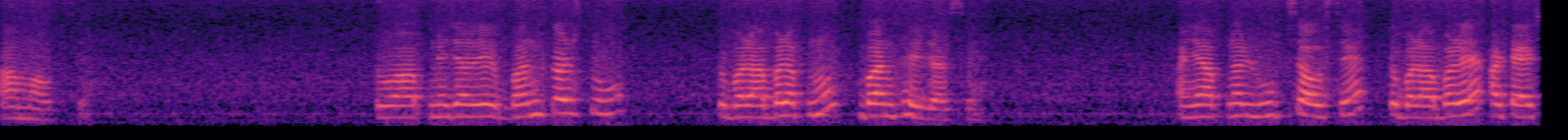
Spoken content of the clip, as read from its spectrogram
આમ આવશે. તો આપણે જ્યારે બંધ કરશું, તો બરાબર આપણું બંધ થઈ જશે. અહીંયા આપણા લૂપ્સ આવશે, તો બરાબર એ અટેચ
